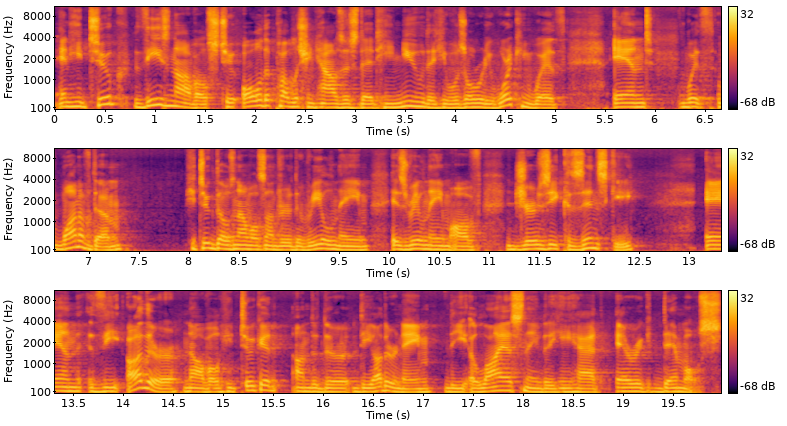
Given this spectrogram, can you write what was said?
And he took these novels to all the publishing houses that he knew that he was already working with. And with one of them, he took those novels under the real name, his real name of Jerzy Kosinski. And the other novel, he took it under the, the other name, the Elias name that he had, Eric Demos.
